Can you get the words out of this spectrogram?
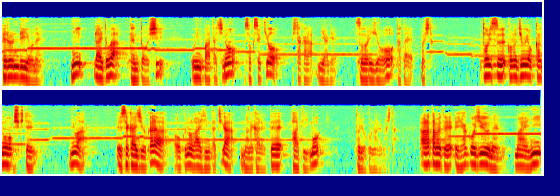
ヘルンリーオネにライトが点灯しウィンパーたちの足跡を下から見上げその偉業を称えました。当日この14日の式典には世界中から多くの来賓たちが招かれてパーティーも執り行われました。改めて150年前に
